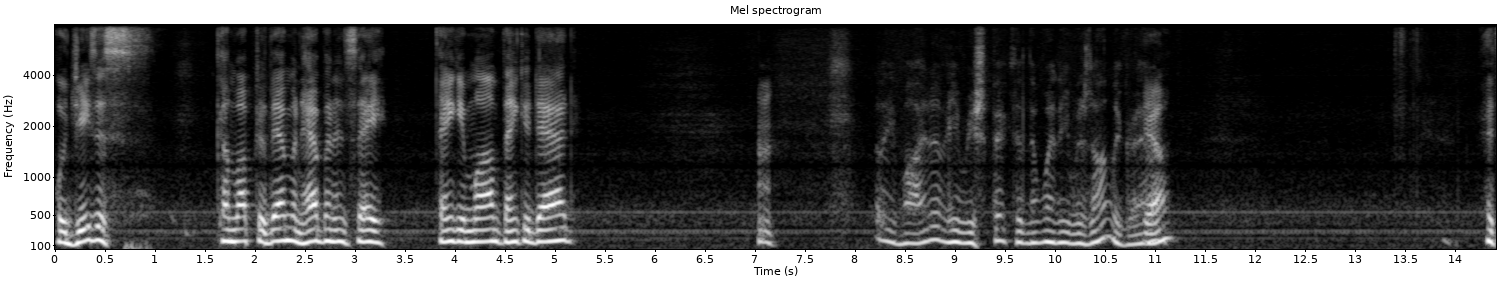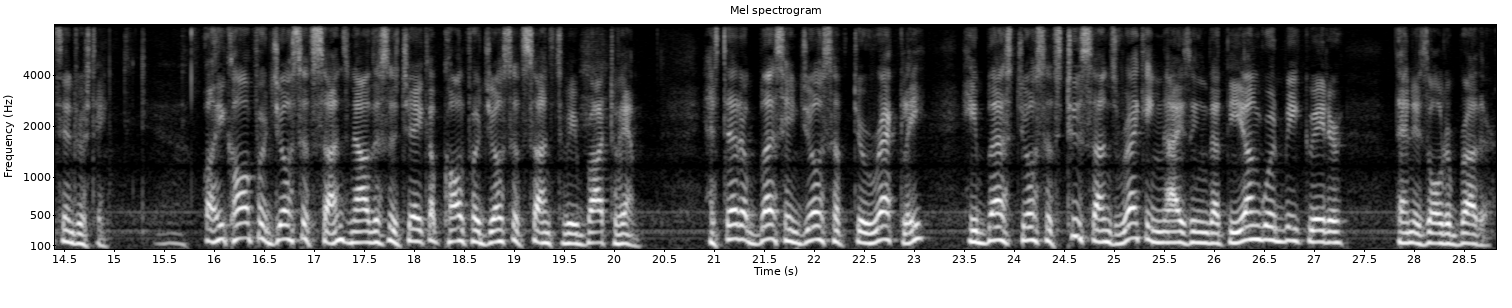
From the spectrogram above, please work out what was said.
Will Jesus come up to them in heaven and say, Thank you, Mom. Thank you, Dad? Well, he might have. He respected them when he was on the ground. Yeah. It's interesting. Well, he called for Joseph's sons. Now, this is Jacob called for Joseph's sons to be brought to him. Instead of blessing Joseph directly, he blessed Joseph's two sons, recognizing that the younger would be greater than his older brother.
